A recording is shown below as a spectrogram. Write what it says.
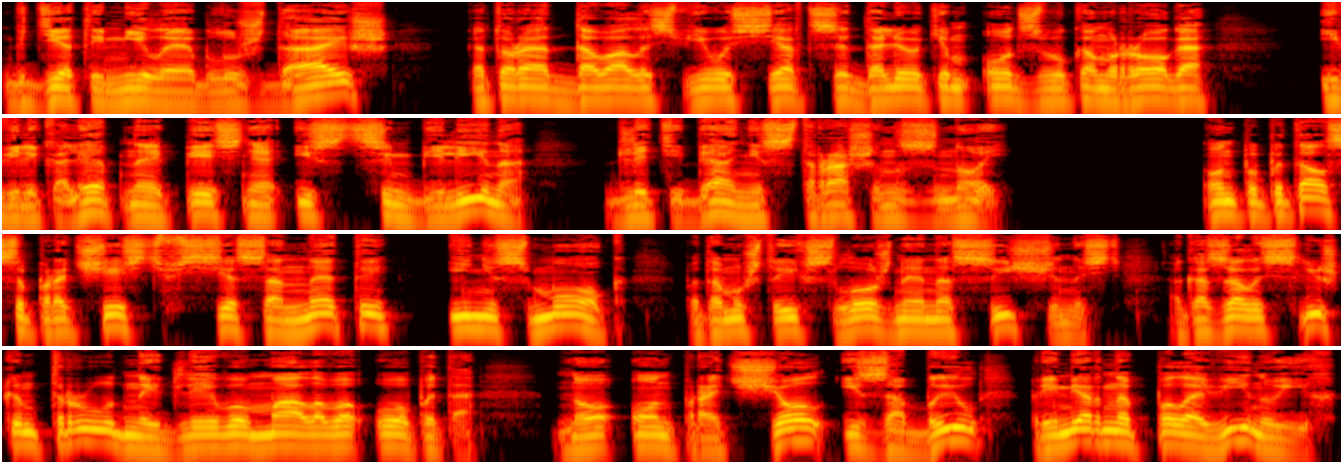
«Где ты, милая, блуждаешь», которая отдавалась в его сердце далеким отзвуком рога, и великолепная песня из «Цимбелина» «Для тебя не страшен зной». Он попытался прочесть все сонеты и не смог, потому что их сложная насыщенность оказалась слишком трудной для его малого опыта, но он прочел и забыл примерно половину их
